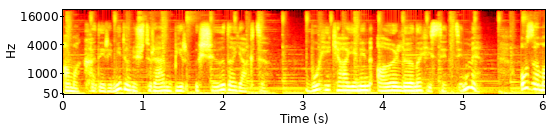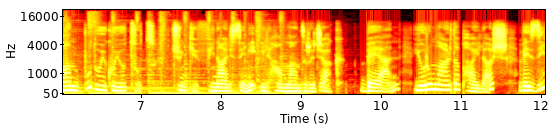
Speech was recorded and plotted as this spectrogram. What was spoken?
ama kaderimi dönüştüren bir ışığı da yaktı. Bu hikayenin ağırlığını hissettin mi? O zaman bu duyguyu tut çünkü final seni ilhamlandıracak. Beğen, yorumlarda paylaş ve zil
